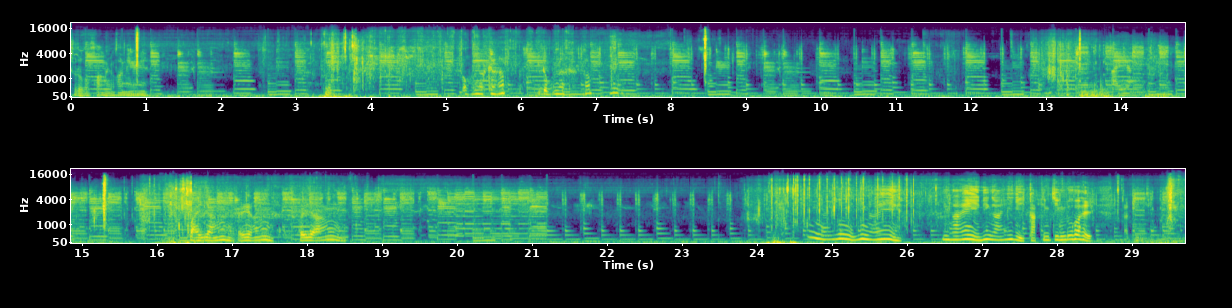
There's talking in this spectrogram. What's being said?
สรุปว่าคล้องไหนคล้องไหนเนี่ยโดนแล้วครับ โดนแล้วครับไปยัง ไปยัง ไปยัง ไปยัง ไงนี่ไง นี่ไง กัดจริง ๆ ด้วยกัดจริงๆ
